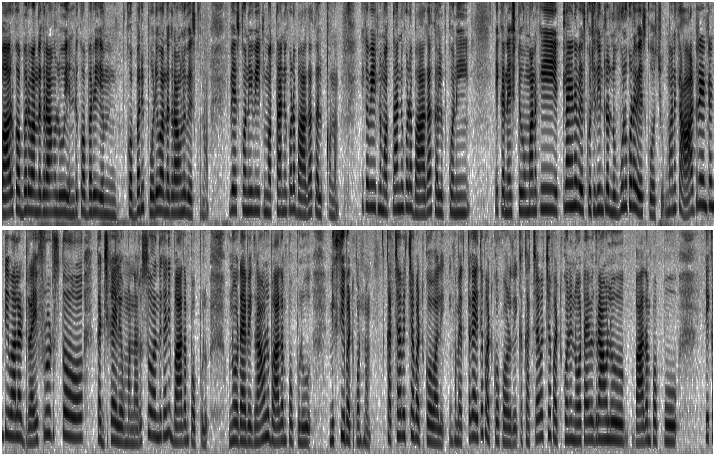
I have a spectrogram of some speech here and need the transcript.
బారు కొబ్బరి వంద గ్రాములు ఎండు కొబ్బరి కొబ్బరి పొడి వంద గ్రాములు వేసుకున్నాం. వేసుకొని వీటి మొత్తాన్ని కూడా బాగా కలుపుకున్నాం. ఇక వీటిని మొత్తాన్ని కూడా బాగా కలుపుకొని ఇక నెక్స్ట్ మనకి ఎట్లయినా వేసుకోవచ్చు. దీంట్లో నువ్వులు కూడా వేసుకోవచ్చు. మనకి ఆర్డర్ ఏంటంటే ఇవాళ డ్రై ఫ్రూట్స్తో కజ్జికాయలు ఇవ్వమన్నారు. సో అందుకని బాదం పప్పులు. నూట యాభై గ్రాములు బాదం పప్పులు మిక్సీ పట్టుకుంటున్నాం. కచ్చాబెచ్చా పట్టుకోవాలి. ఇంకా మెత్తగా అయితే పట్టుకోకూడదు. ఇక కచ్చాబెచ్చా పట్టుకొని నూట యాభై గ్రాములు బాదం పప్పు ఇక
